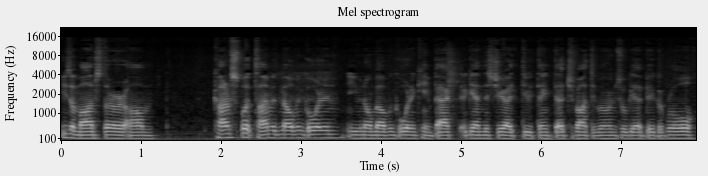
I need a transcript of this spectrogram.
He's a monster. Um, kind of split time with Melvin Gordon. Even though Melvin Gordon came back again this year, I do think that Javonte Williams will get a bigger role.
